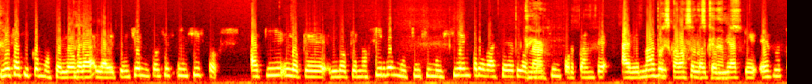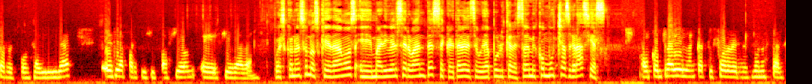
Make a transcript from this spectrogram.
y es así como se logra la detención. Entonces, insisto, aquí lo que lo que nos sirve muchísimo y siempre va a ser lo más importante, además del pues trabajo de la autoridad, que es nuestra responsabilidad, es la participación eh, ciudadana. Pues con eso nos quedamos. Eh, Maribel Cervantes, secretaria de Seguridad Pública del Estado de México, muchas gracias. Al contrario, Blanca, tus órdenes. Buenas tardes.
